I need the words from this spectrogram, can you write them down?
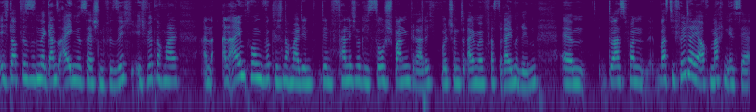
ich glaube, das ist eine ganz eigene Session für sich. Ich würde nochmal an, an einem Punkt wirklich nochmal, den, den fand ich wirklich so spannend gerade. Ich wollte schon dreimal fast reinreden. Ähm, du hast von, was die Filter ja auch machen, ist ja,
